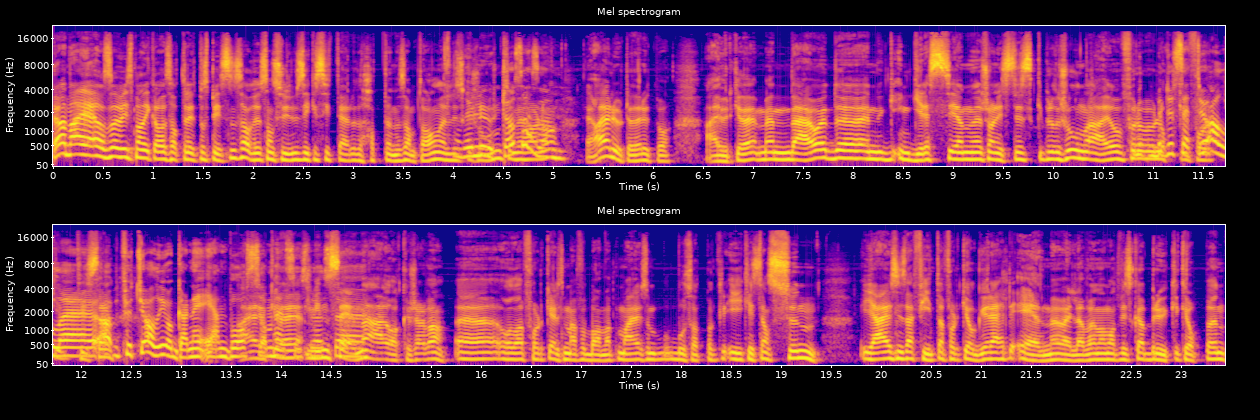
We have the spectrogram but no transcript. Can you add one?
Ja, nei, altså Hvis man ikke hadde satt det litt på spissen, så hadde vi sannsynligvis ikke sittet her og hatt denne samtalen. eller diskusjonen lurte oss, som vi har nå. altså. Ja, jeg lurte dere utpå. Nei, jeg gjorde ikke det. Men det er jo et, en ingress i en journalistisk produksjon. er jo for å Men lokke folk alle, til seg. putter jo alle joggerne i én bås Nei, jeg som. Min scene er jo Akerselva. eh, Og da folk liksom er forbanna på meg som bosatt på, i Kristiansund. Jeg syns det er fint at folk jogger. Jeg er helt enig med Welhaven om at vi skal bruke kroppen.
